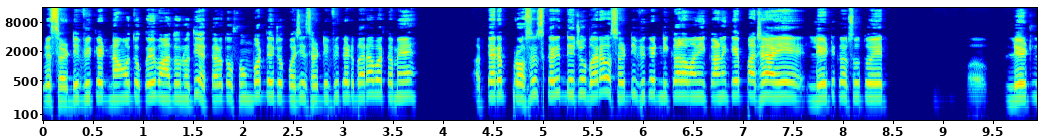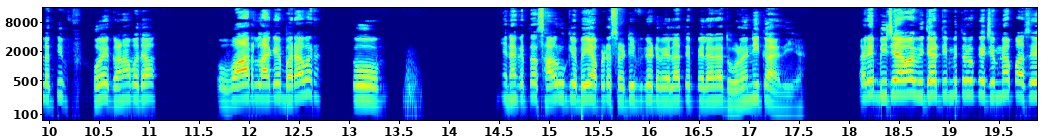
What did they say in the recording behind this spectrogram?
એટલે સર્ટિફિકેટ ના હોય તો કોઈ વાંધો નથી. અત્યારે તો ફોર્મ ભરી દેજો, પછી સર્ટિફિકેટ બરાબર તમે અત્યારે પ્રોસેસ કરી દેજો, બરાબર? સર્ટિફિકેટ નીકાળવાની, કારણ કે પાછા એ લેટ કરશો તો એ લેટ લતીફ હોય ઘણા બધા. વાર લાગે, બરાબર? તો એના કરતાં સારું કે ભાઈ આપણે સર્ટિફિકેટ વહેલા તે પહેલાંના ધોરણે નીકાળી દઈએ અરે, બીજા એવા વિદ્યાર્થી મિત્રો કે જેમના પાસે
